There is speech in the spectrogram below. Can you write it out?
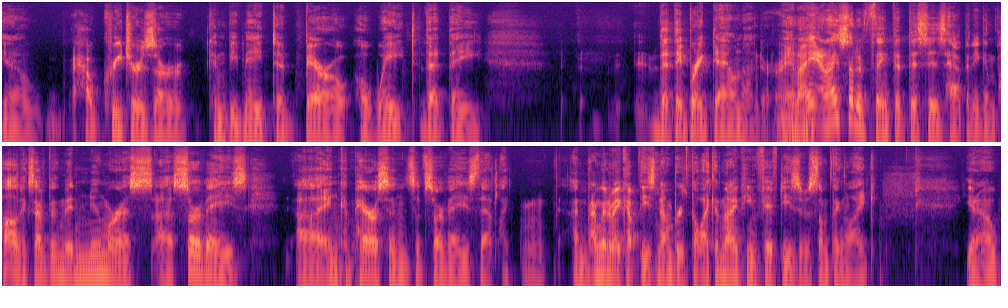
you know, how creatures are can be made to bear a, a weight that they that they break down under. Mm-hmm. And I and I sort of think that this is happening in politics. I've been in numerous uh, surveys uh, and comparisons of surveys that like mm, I'm, I'm going to make up these numbers, but like in the 1950s, it was something like, you know,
